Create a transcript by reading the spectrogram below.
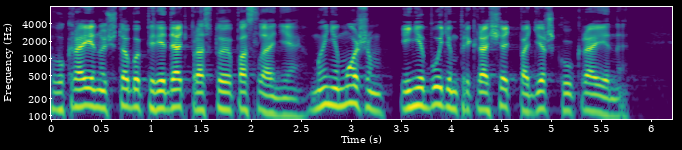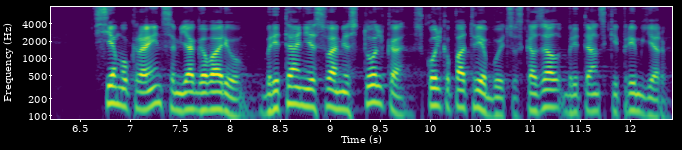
в Украину, чтобы передать простое послание. Мы не можем и не будем прекращать поддержку Украины. Всем украинцам я говорю, Британия с вами столько, сколько потребуется, сказал британский премьер.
